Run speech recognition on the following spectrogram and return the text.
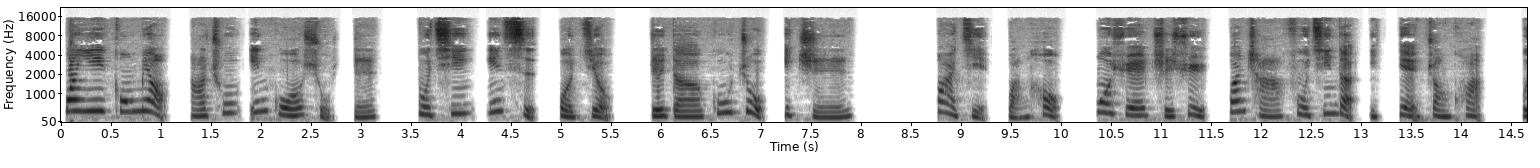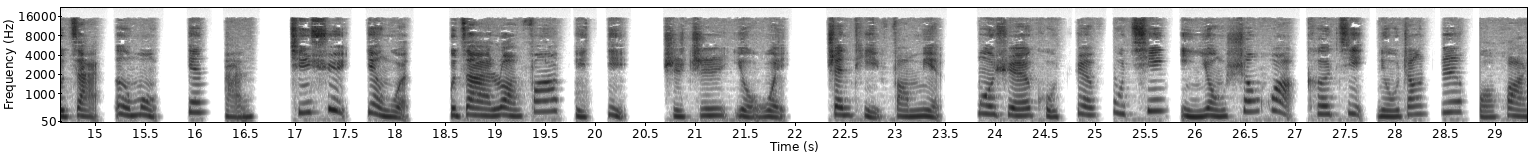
万一公庙查出因果属实，父亲因此获救，值得孤注一掷。化解完后，墨学持续观察父亲的一切状况，不再噩梦天谈，情绪健稳，不再乱发脾气，食之有味。身体方面，墨学苦劝父亲饮用生化科技牛樟汁活化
